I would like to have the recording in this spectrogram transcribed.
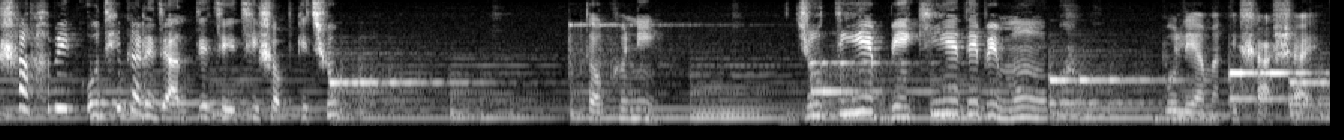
স্বাভাবিক অধিকারে জানতে চেয়েছি সব কিছু তখনই জুতিয়ে বেঁকিয়ে দেবে মুখ বলে আমাকে শাসায়।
